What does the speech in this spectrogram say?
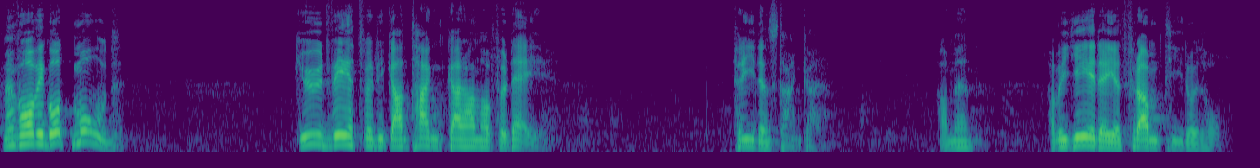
Men vad har vi gott mod? Gud vet väl vilka tankar han har för dig. Fridens tankar. Amen. Han vill ge dig ett framtid och ett hopp.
